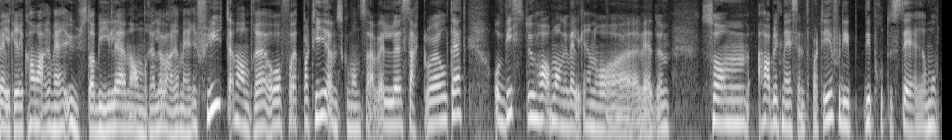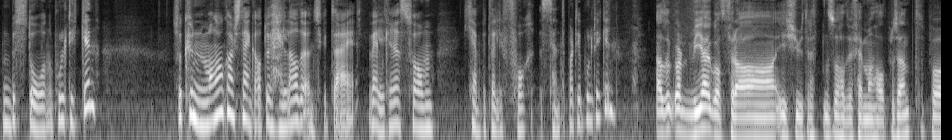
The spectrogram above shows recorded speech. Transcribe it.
velgere kan være mer ustabile enn andre, eller være mer i flyt enn andre. Og for et parti ønsker man seg vel sterk lojalitet. Og hvis du har mange velgere nå, Vedum, som har blitt med i Senterpartiet fordi de protesterer mot den bestående politikken, så kunne man jo kanskje tenke at du heller hadde ønsket deg velgere som kjempet veldig for Senterpartipolitikken? Altså, vi har gått fra I 2013 så hadde vi 5,5% på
